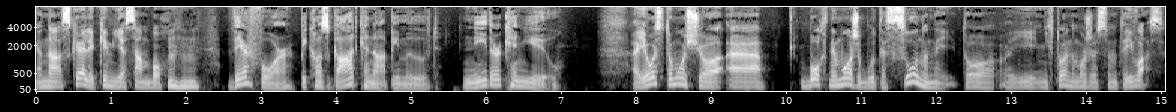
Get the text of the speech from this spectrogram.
на скелі, ким є сам Бог. Therefore, because God cannot be moved, neither can you. Е, І ось тому, що е, Бог не може бути сунений, то і ніхто не може сунути і вас.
